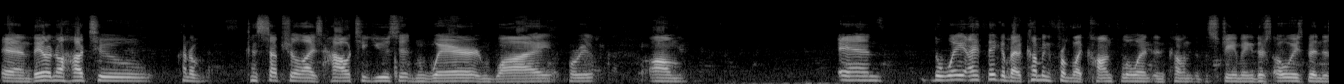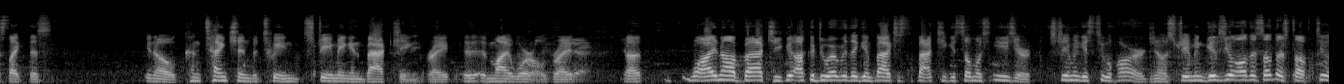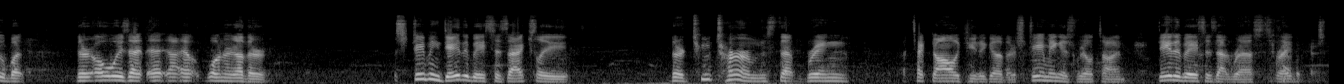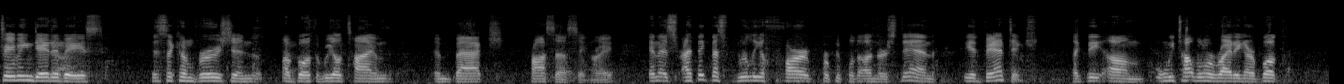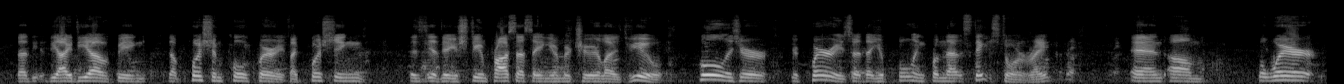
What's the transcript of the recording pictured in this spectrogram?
And they don't know how to kind of conceptualize how to use it and where and why for it. Um, and the way I think about it, coming from like Confluent and coming to the streaming, there's always been this like this you know contention between streaming and batching right in, in my world right uh, why not batch you could, i could do everything in batch just batching is so much easier. Streaming is too hard you know streaming gives you all this other stuff too but they're always at, at, at one another. Streaming databases actually there are two terms that bring a technology together. Streaming is real time. Database is at rest right? Streaming database is a conversion of both real time and batch processing, right? And it's, I think that's really hard for people to understand the advantage. Like the um, when we talk when we're writing our book, the, the, the idea of being the push and pull queries, like pushing is your your stream processing your materialized view. Pull is your your queries that that you're pulling from that state store, right? And um, but where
